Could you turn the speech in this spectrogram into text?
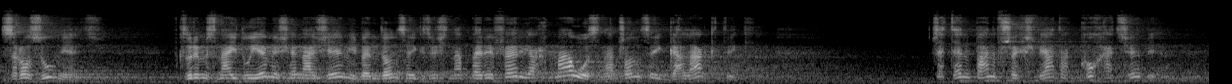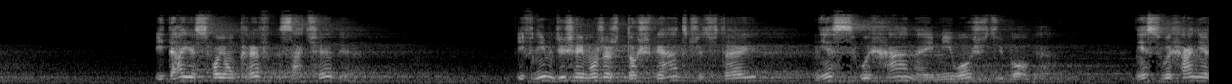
zrozumieć, w którym znajdujemy się na Ziemi, będącej gdzieś na peryferiach mało znaczącej galaktyki, że ten Pan wszechświata kocha Ciebie i daje swoją krew za Ciebie. I w nim dzisiaj możesz doświadczyć tej niesłychanej miłości Boga, niesłychanie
